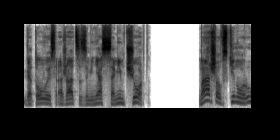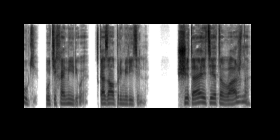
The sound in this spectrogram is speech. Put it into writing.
готовые сражаться за меня с самим чертом. Маршал вскинул руки, утихомиривая. Сказал примирительно. «Считаете это важно?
